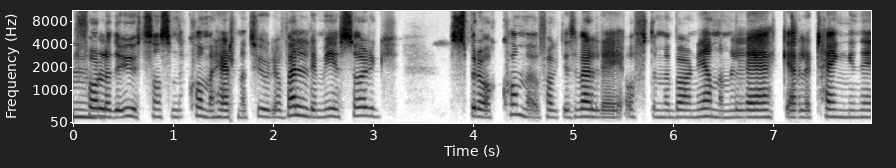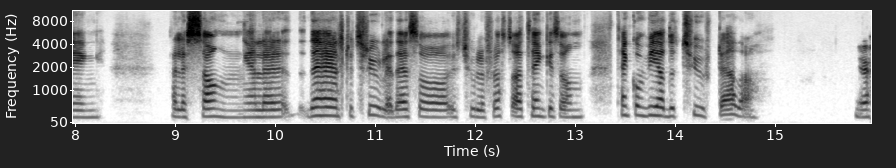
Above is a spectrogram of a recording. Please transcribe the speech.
mm. folde det ut sånn som det kommer helt naturlig. Og veldig mye sorgspråk kommer jo faktisk veldig ofte med barn gjennom lek eller tegning eller sang. Eller, det er helt utrolig. Det er så utrolig flott. Og jeg tenker sånn Tenk om vi hadde turt det, da. Ja.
